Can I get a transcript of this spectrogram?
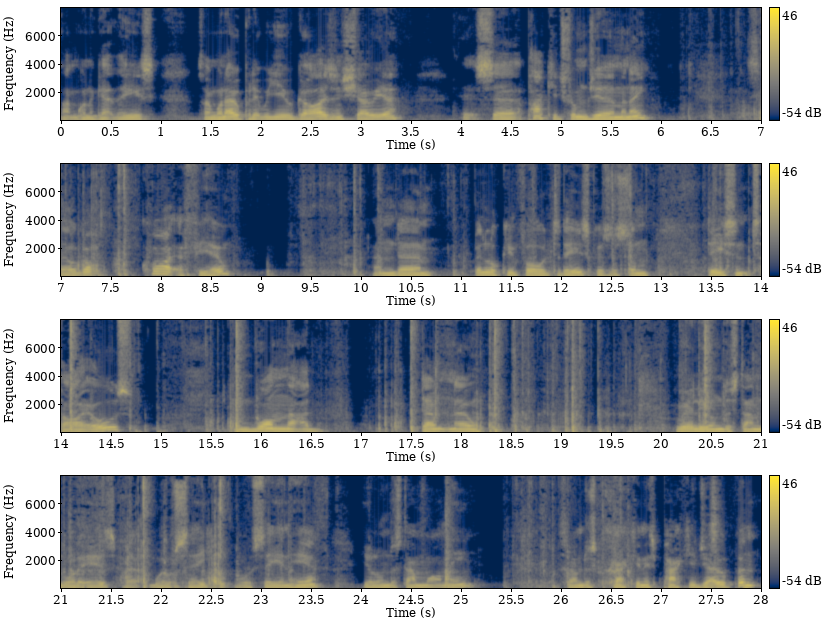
I'm going to get these, so I'm going to open it with you guys and show you. It's uh, a package from Germany. So I've got quite a few, and um, been looking forward to these because there's some decent titles and one that I don't know really understand what it is but we'll see. We'll see in here you'll understand what I mean. So I'm just cracking this package open.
